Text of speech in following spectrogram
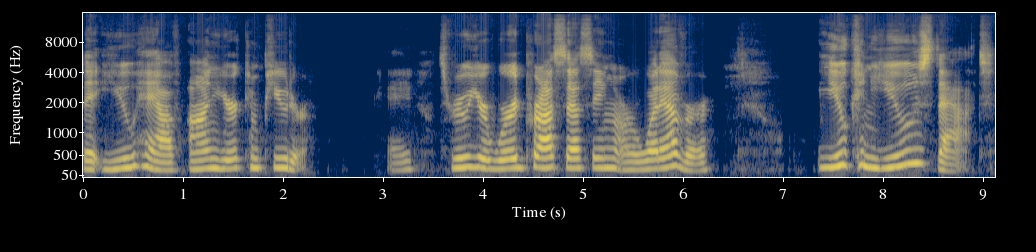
that you have on your computer, okay, through your word processing or whatever, you can use that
